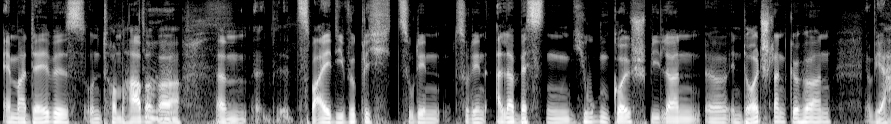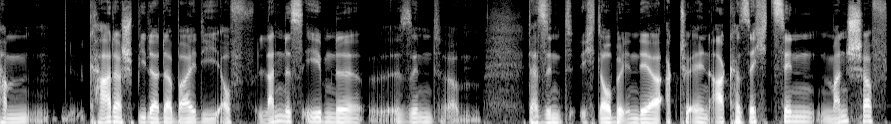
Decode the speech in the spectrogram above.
Emma Davis und Tom Haberer ähm, zwei, die wirklich zu den, zu den allerbesten Jugendgolfspielern äh, in Deutschland gehören. Wir haben Kaderspieler dabei, die auf Landesebene äh, sind. Ähm, da sind, ich glaube, in der aktuellen AK16 Mannschaft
